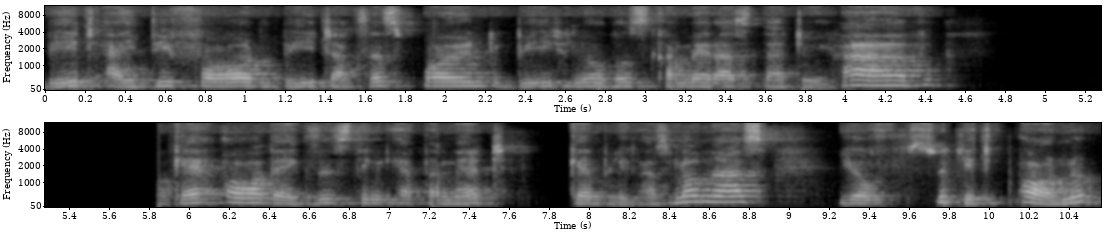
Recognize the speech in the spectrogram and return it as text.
Be it IP phone, be it access point, be it you know those cameras that we have, okay, or the existing Ethernet cabling. As long as you switch it on,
